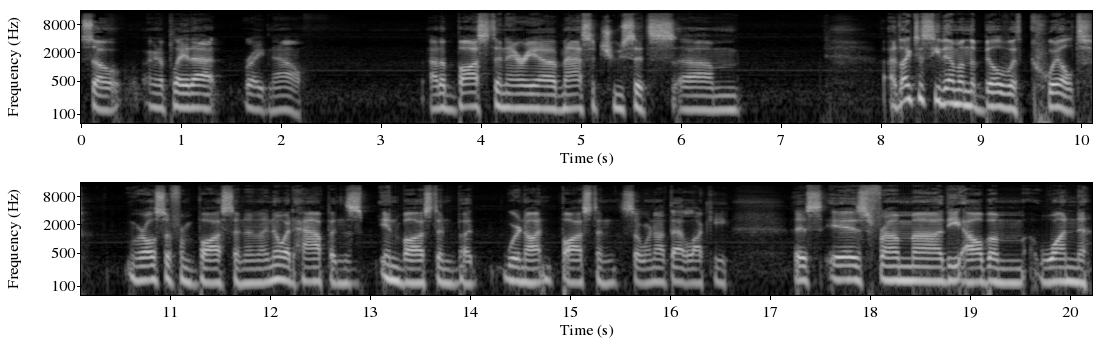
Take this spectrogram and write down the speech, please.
so I'm to play that right now. Out of Boston area, Massachusetts. Um, I'd like to see them on the bill with Quilt. We're also from Boston, and I know it happens in Boston, but we're not Boston, so we're not that lucky. This is from uh, the album One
